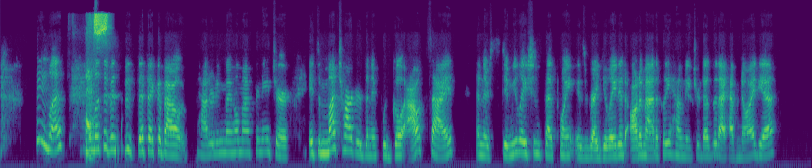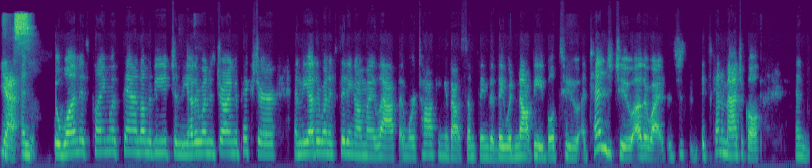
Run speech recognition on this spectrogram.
unless yes. unless I've been specific about patterning my home after nature, it's much harder than if we go outside and their stimulation set point is regulated automatically. How nature does it, I have no idea. Yes. And the one is playing with sand on the beach and the other one is drawing a picture and the other one is sitting on my lap and we're talking about something that they would not be able to attend to otherwise. It's just it's kind of magical and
